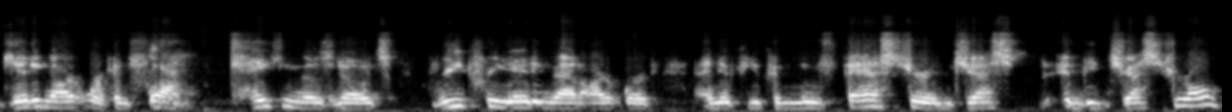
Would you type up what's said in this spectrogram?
getting artwork in front, yeah. taking those notes, recreating that artwork, and if you can move faster and just and be gestural,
